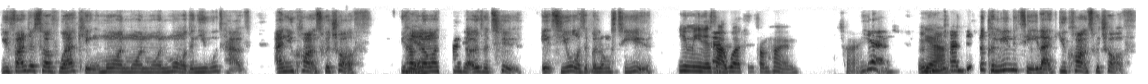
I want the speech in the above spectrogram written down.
You find yourself working more and more and more and more than you would have, and you can't switch off. You have Yeah. no one to hand it over to. It's yours. It belongs to you. You mean is Um, that working from home? Sorry. Yeah. Yeah. Mhm. And just the community, like you can't switch off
